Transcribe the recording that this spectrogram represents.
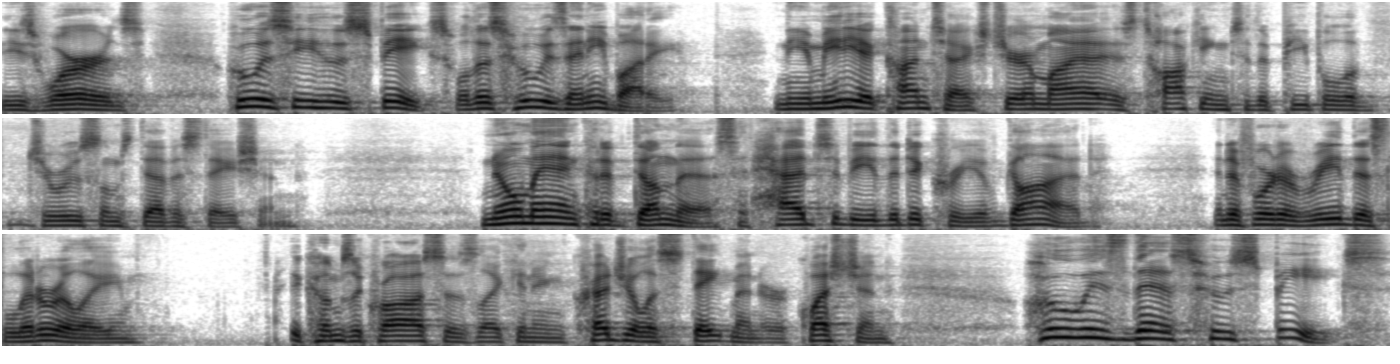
these words. Who is he who speaks? Well, this who is anybody. In the immediate context, Jeremiah is talking to the people of Jerusalem's devastation. No man could have done this. It had to be the decree of God. And if we're to read this literally, it comes across as like an incredulous statement or question Who is this who speaks?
